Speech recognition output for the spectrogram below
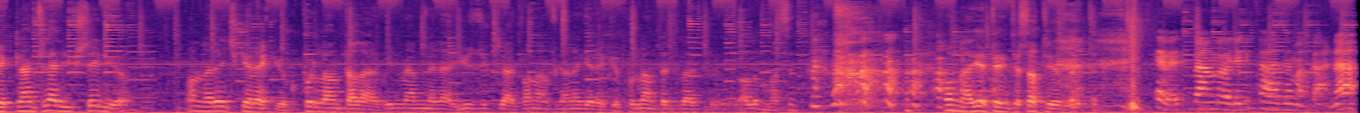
beklentiler yükseliyor. Onlara hiç gerek yok. Pırlantalar, bilmem neler, yüzükler falan filana gerek yok. Pırlantacılar alınmasın. Onlar yeterince satıyor zaten. Evet ben böyle bir taze makarna,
